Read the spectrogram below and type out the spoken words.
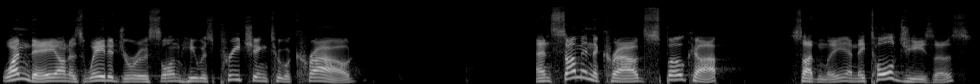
One day, on his way to Jerusalem, he was preaching to a crowd, and some in the crowd spoke up suddenly and they told Jesus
